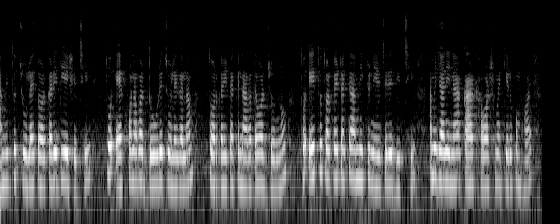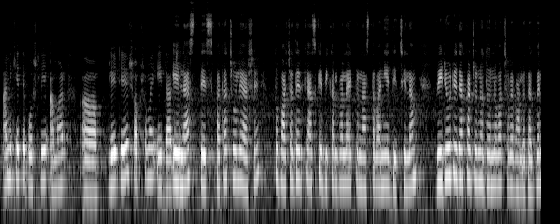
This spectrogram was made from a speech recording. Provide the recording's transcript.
আমি তো চুলায় তরকারি দিয়ে এসেছি। তো এখন আবার দৌড়ে চলে গেলাম তরকারিটাকে নাড়া দেওয়ার জন্য। তো এই তো তরকারিটাকে আমি একটু নেড়ে চেড়ে দিচ্ছি। আমি জানি না কার খাওয়ার সময় কীরকম হয়। আমি খেতে বসলে, আমার প্লেটে সবসময় এই দাঁড় এলাচ, তেজপাতা চলে আসে। তো বাচ্চাদেরকে আজকে বিকালবেলা একটু নাস্তা বানিয়ে দিচ্ছিলাম। ভিডিওটি দেখার জন্য ধন্যবাদ, সবাই ভালো থাকবেন।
